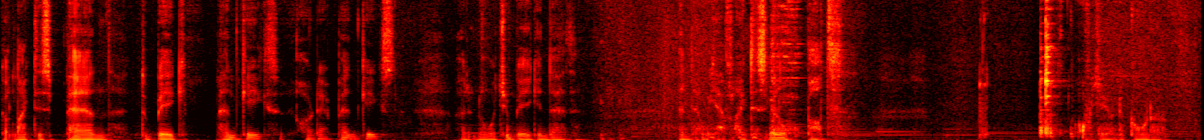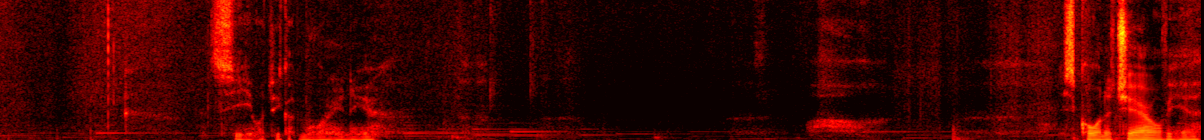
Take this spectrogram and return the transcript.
Got like this pan to bake pancakes. Are there pancakes? I don't know what you bake in that. And then we have like this little pot over here in the corner. Let's see what we got more in here. Wow. This corner chair over here.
